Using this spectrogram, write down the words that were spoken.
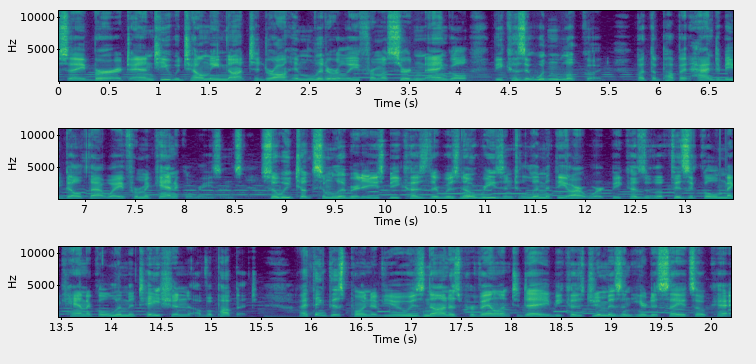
say Bert, and he would tell me not to draw him literally from a certain angle because it wouldn't look good, but the puppet had to be built that way for mechanical reasons. So we took some liberties because there was no reason to limit the artwork because of a physical mechanical limitation of a puppet. I think this point of view is not as prevalent today because Jim isn't here to say it's okay.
